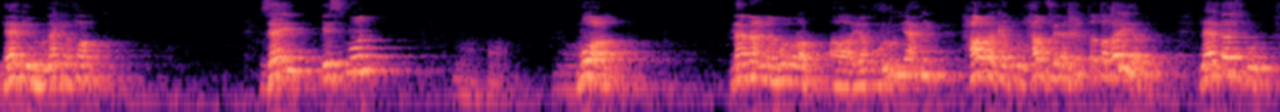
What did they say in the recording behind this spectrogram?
لكن هناك فرق. زيد اسم معرب. ما معنى معرب؟ آه يقولون يعني حركة الحرف الأخير تتغير لا تثبت.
